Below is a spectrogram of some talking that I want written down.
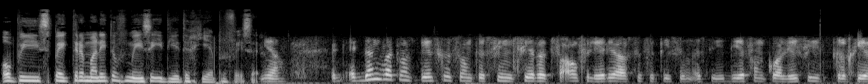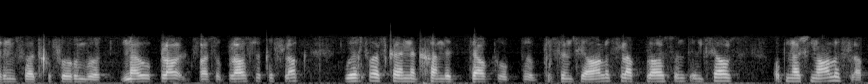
op die spektrum maar net om mense 'n idee te gee professor. Ja. Ek ek dink wat ons besig is om te sien sedert veral verlede jaar se verkiesing is die idee van koalisieregerings wat gevorm word. Nou pla was op plaaslike vlak hoogstwaarskynlik gaan dit dalk op provinsiale vlak plaasvind en selfs op nasionale vlak.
